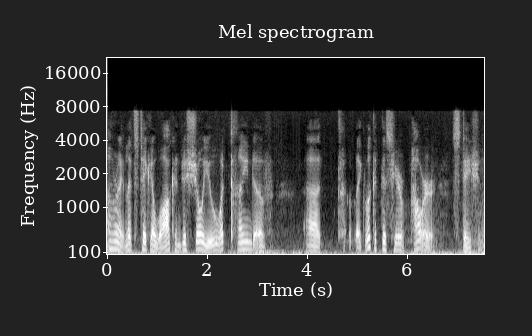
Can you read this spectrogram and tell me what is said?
All right, let's take a walk and just show you what kind of, uh, like, look at this here power station.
